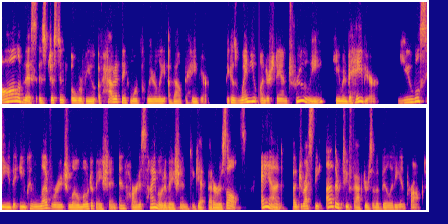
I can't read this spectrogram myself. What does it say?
All of this is just an overview of how to think more clearly about behavior. Because when you understand truly human behavior, you will see that you can leverage low motivation and harness high mm-hmm. motivation to get better results and address the other two factors of ability and prompt.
